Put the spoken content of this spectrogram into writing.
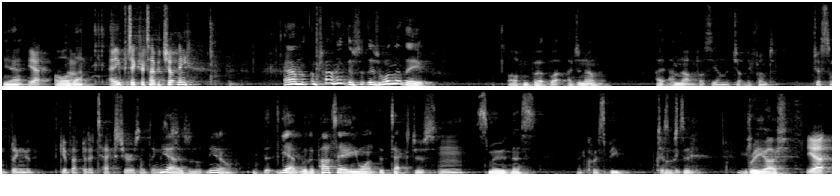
Yeah. Yeah. All that. Any particular type of chutney? Um, I'm trying to think. There's there's one that they often put, but I don't know. I, I'm not fussy on the chutney front. Just something to give that bit of texture or something. Yeah, you know, th- yeah. With a pate, you want the textures, Mm. smoothness, the crispy, Crispy. toasted brioche, Yeah.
